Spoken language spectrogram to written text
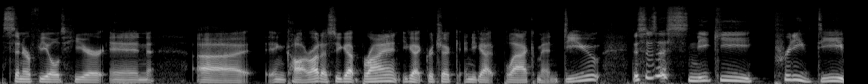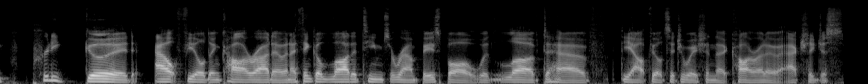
center field here in uh, in Colorado. So you got Bryant, you got Grichuk, and you got Blackmon. Do you? This is a sneaky, pretty deep, pretty good outfield in Colorado, and I think a lot of teams around baseball would love to have the outfield situation that Colorado actually just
